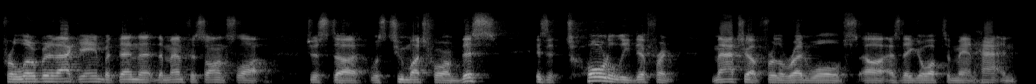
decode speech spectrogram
for a little bit of that game, but then the, the Memphis onslaught just uh, was too much for them. This is a totally different matchup for the Red Wolves uh, as they go up to Manhattan.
